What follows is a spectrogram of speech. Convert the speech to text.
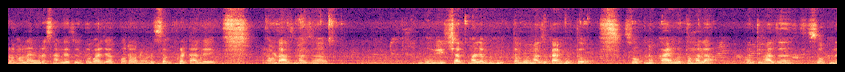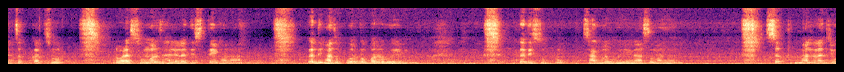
तर मला एवढं सांगायचं होतं माझ्या पोरावर एवढं संकट आले. एवढं आज माझं भविष्यात माझ्या भवितव्य माझं काय होतं स्वप्न काय होतं मला. पण ते माझं स्वप्न चक्काचूर डोळ्यासमोर झालेलं दिसते मला. कधी माझं पोरगं बरं होईल कधी सुख चांगलं होईल असं माझं सतत मनाला जीव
